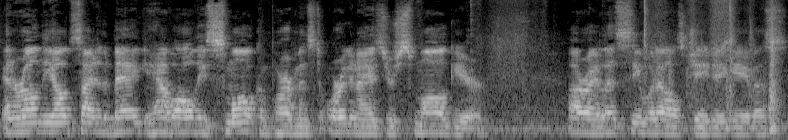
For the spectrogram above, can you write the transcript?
and around the outside of the bag you have all these small compartments to organize your small gear. All right, let's see what else JJ gave us.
